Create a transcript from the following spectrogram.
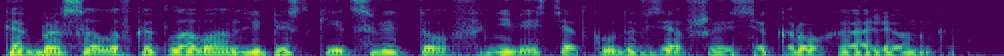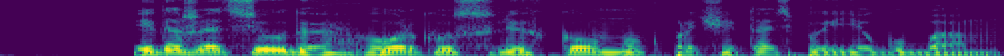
Как бросала в котлован лепестки цветов, невесть откуда взявшаяся кроха Аленка. И даже отсюда Оркус легко мог прочитать по ее губам.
